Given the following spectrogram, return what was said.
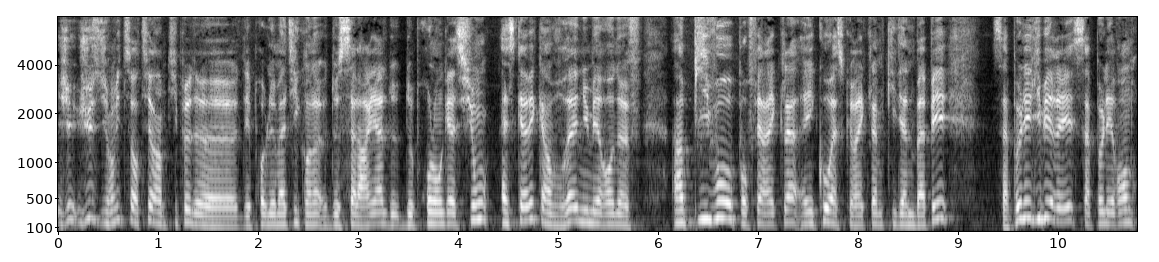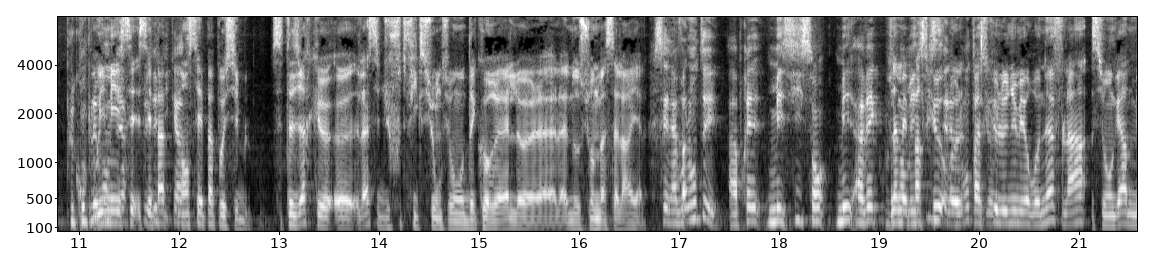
juste, j'ai envie de sortir un petit peu des problématiques de salarial, de, de prolongation. Est-ce qu'avec un vrai numéro 9, un pivot pour faire écho à ce que réclame Kylian Mbappé, ça peut les libérer, ça peut les rendre plus complémentaires. Oui, mais c'est pas, non, c'est pas possible. C'est-à-dire que euh, là, c'est du foot fiction si on décorrèle la, notion de masse salariale. C'est la volonté. Après, Messi sans, mais avec ou non, mais parce que euh, parce que le numéro 9 là, si on garde,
